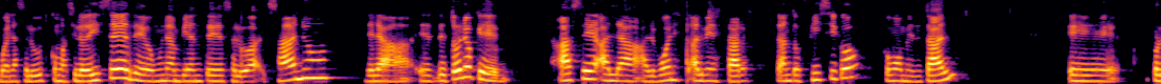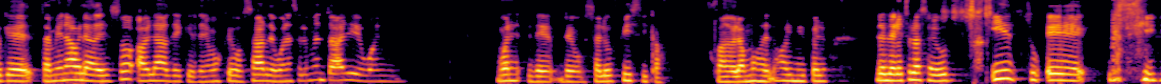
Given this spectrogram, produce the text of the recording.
buena salud, como así lo dice, de un ambiente sano, de, la, eh, de todo lo que hace a la, al, buen, al bienestar, tanto físico como mental, eh, porque también habla de eso, habla de que tenemos que gozar de buena salud mental y de, buen, de, salud física, cuando hablamos del, ay, mi pelo, del derecho a la salud. Y, eh, sí,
